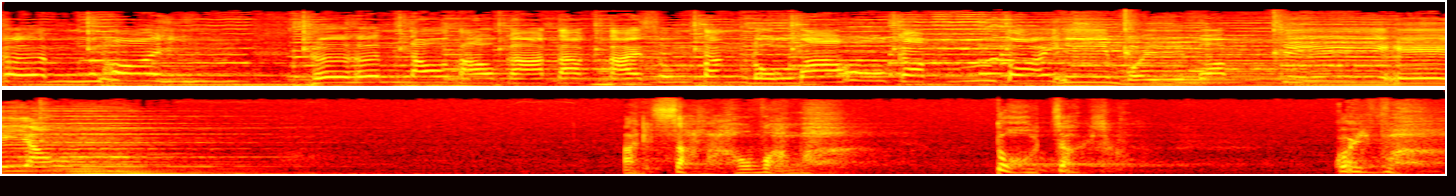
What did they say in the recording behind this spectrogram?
ngân hoi thơ hơn đau tàu cả tạc tài sông tăng đồng báo cặp tôi mười một chi hề anh xa là hậu mà mà tổ chẳng quay vào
